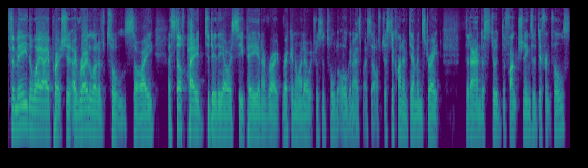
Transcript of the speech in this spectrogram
for me, the way I approached it, I wrote a lot of tools. So I, I self paid to do the OSCP and I wrote Reconnoitre, which was a tool to organize myself just to kind of demonstrate that I understood the functionings of different tools.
